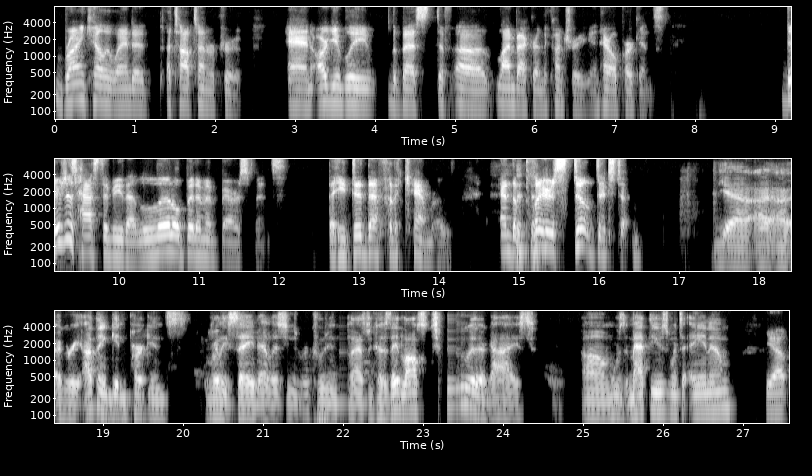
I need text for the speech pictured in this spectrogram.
Brian Kelly landed a top ten recruit and arguably the best uh, linebacker in the country in Harold Perkins, there just has to be that little bit of embarrassment that he did that for the cameras, and the players still ditched him. Yeah, I, I agree. I think getting Perkins really saved LSU's recruiting class because they lost two of their guys. Um, was it? Matthews went to A and M. Yep.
